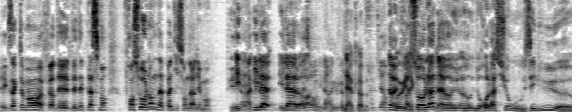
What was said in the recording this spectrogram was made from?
exactement, à faire des, des déplacements. François Hollande n'a pas dit son dernier mot. Il, il a, il a- il a un club. Il a un club. Non, mais Oui, oui, il a François Hollande a un- une relation aux élus, euh,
